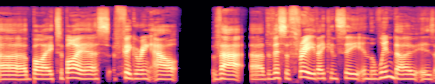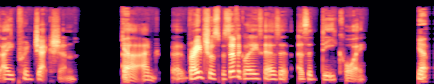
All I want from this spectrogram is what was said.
uh, by Tobias figuring out that uh, the Visser 3 they can see in the window is a projection. Yep. Uh, and uh, Rachel specifically says it as a decoy. Yep.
